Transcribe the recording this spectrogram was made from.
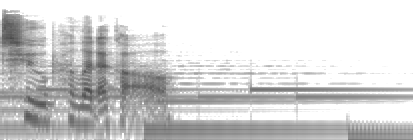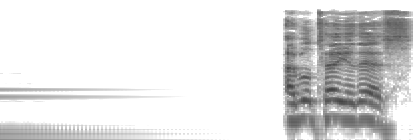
too political. I will tell you this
